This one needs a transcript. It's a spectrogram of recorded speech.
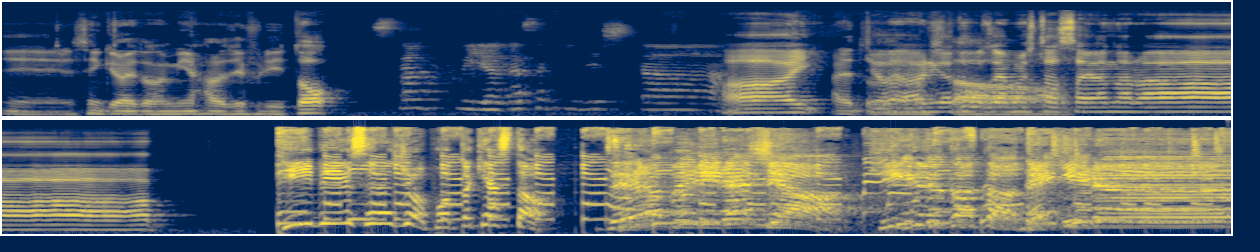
えー、選挙ライターの宮原ジェフリーと、スタッフ矢ヶ崎でした。はーい。ありがとうございましたじゃあありがとうございました。さよなら。TBS ラジオポッドキャストゼロプリラジオ聞くことできる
